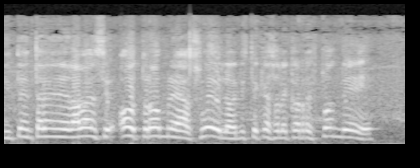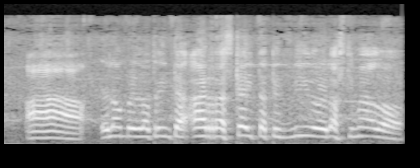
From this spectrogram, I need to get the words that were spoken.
Intentar en el avance otro hombre al suelo. En este caso le corresponde a el hombre de la 30, Arrascaita, tendido y lastimado.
